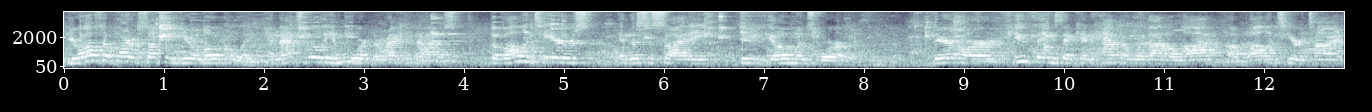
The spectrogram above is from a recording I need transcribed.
to. You're also part of something here locally and that's really important to recognize. The volunteers in this society do yeoman's work there are few things that can happen without a lot of volunteer time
